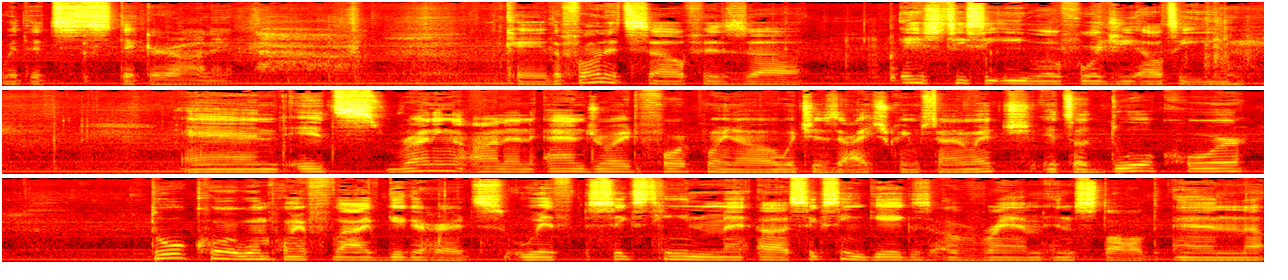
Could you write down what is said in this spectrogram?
with its sticker on it. Okay, the phone itself is uh, HTC Evo 4G LTE and it's running on an Android 4.0 which is ice cream sandwich. It's a dual core dual core 1.5 gigahertz with 16 uh, 16 gigs of RAM installed and uh,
